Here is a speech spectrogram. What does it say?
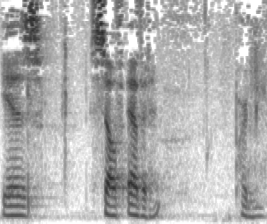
is self-evident. Pardon me.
